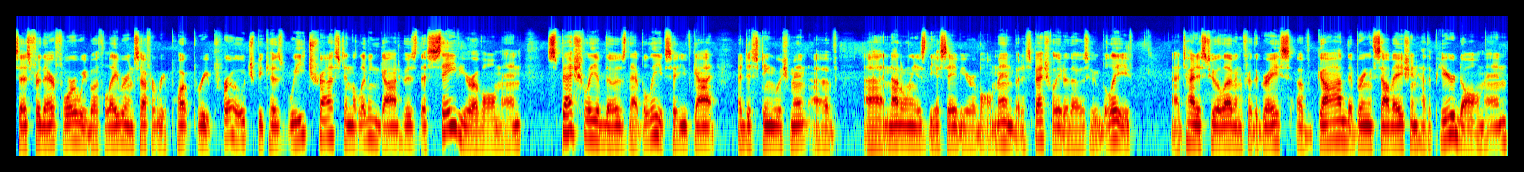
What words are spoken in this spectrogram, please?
says, For therefore we both labor and suffer repro- reproach, because we trust in the living God who is the Savior of all men, especially of those that believe. So you've got a distinguishment of uh, not only is the Savior of all men, but especially to those who believe. Uh, Titus 2.11, For the grace of God that bringeth salvation hath appeared to all men,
